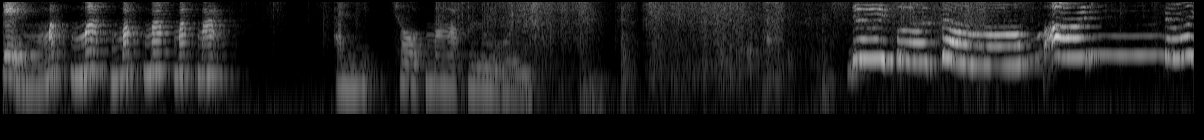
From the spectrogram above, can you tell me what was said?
เก่งมากมากมากมากมากมากอันนี้ชอบมากเลยได้มาสามอันน้อย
